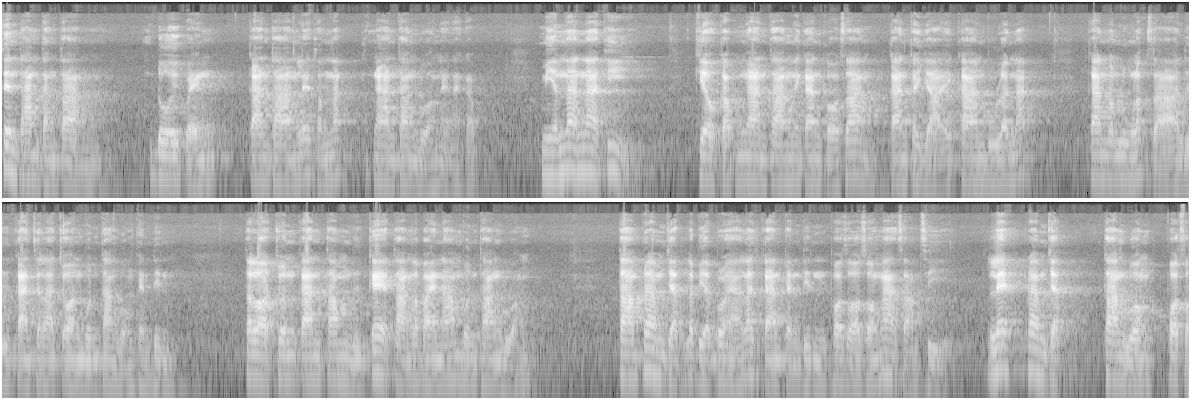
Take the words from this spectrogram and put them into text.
เส้นทางต่างๆ โดยแขวงการทางและสำนักงานทางหลวงเนี่ยนะครับ มีอำนาจหน้าที่เกี่ยวกับงานทางในการก่อสร้าง การขยายการบูรณะ การบำรุงรักษาหรือการจราจรบนทางหลวงแผ่นดิน ตลอดจนการทำหรือแก้ทางระบายน้ำบนทางหลวง ตามพระราชบัญญัติระเบียบ บริหารราชการแผ่นดิน พศ 2534 และพระราชบัญญัติ ทางหลวง พศ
